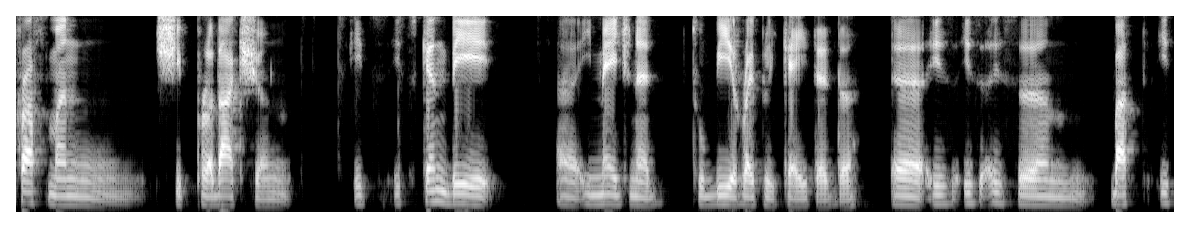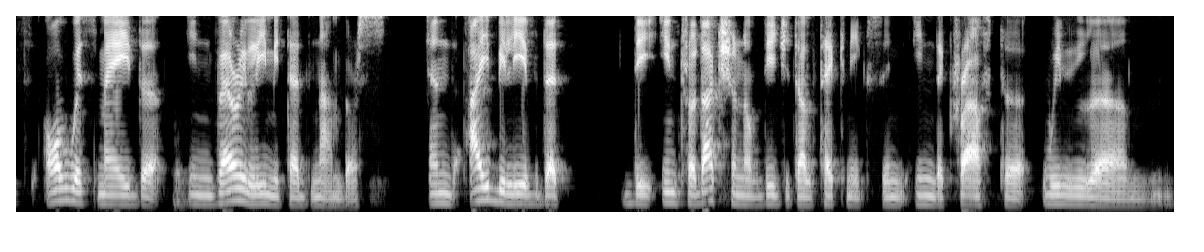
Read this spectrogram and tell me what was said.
craftsmanship production, it's it can be uh, imagined to be replicated. Uh, is is is um, but it's always made in very limited numbers and i believe that the introduction of digital techniques in, in the craft uh, will um,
